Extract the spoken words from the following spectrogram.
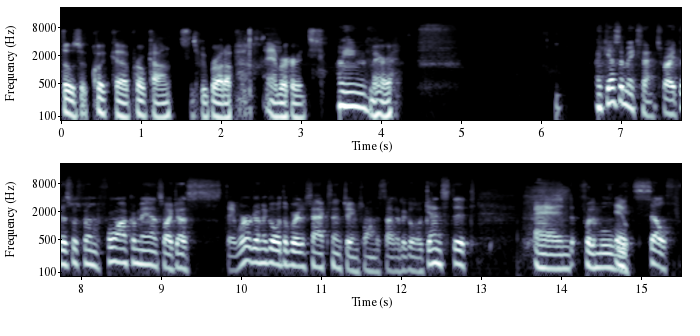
Those are quick uh, pro con since we brought up Amber Heard's I mean, Mera. I guess it makes sense, right? This was filmed before Aquaman, so I guess they were going to go with the British accent. James Wan decided to go against it. And for the movie Ew. itself,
